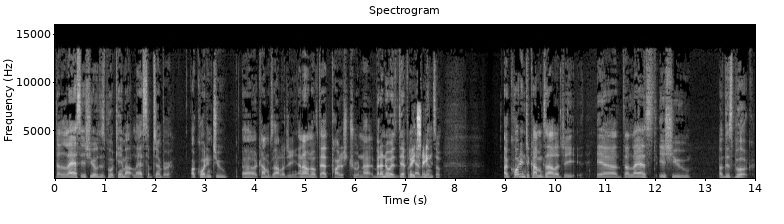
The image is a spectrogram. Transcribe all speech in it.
The last issue of this book came out last September, according to uh, Comixology. And I don't know if that part is true or not, but I know it's definitely has been some. According to Comixology, uh, the last issue of this book,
